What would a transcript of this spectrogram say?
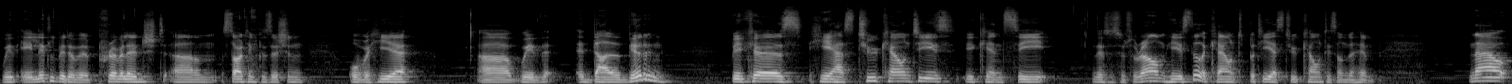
with a little bit of a privileged um, starting position over here uh, with Dalbirn because he has two counties. You can see this is his realm. He is still a count, but he has two counties under him. Now,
